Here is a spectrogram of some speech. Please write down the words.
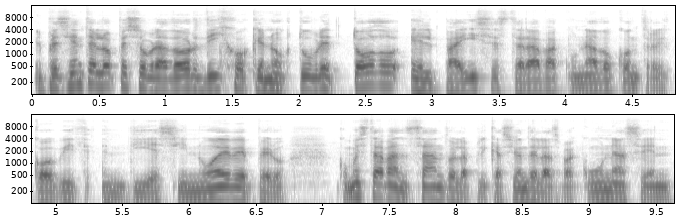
El presidente López Obrador dijo que en octubre todo el país estará vacunado contra el COVID-19, pero ¿cómo está avanzando la aplicación de las vacunas en,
